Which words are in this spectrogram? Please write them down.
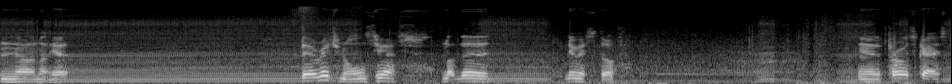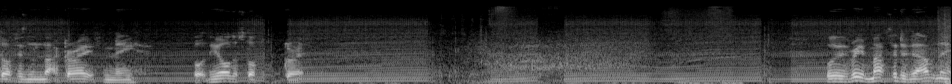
No, not yet. The originals, yes. Not the newest stuff. Yeah, the Pro Skater stuff isn't that great for me, but the older stuff great. Well, they've remastered it, haven't they?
